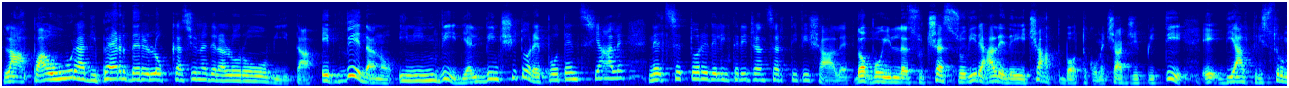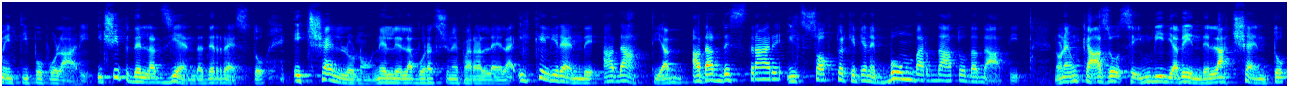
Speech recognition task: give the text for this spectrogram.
la paura di perdere l'occasione della loro vita, e vedano in Nvidia il vincitore potenziale nel settore dell'intelligenza artificiale, dopo il successo virale dei chatbot come ChatGPT e di altri strumenti popolari. I chip dell'azienda, del resto, eccellono nell'elaborazione parallela, il che li rende adatti ad, ad addestrare il software che viene bombardato da dati. Non è un caso se Nvidia vende l'A100,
